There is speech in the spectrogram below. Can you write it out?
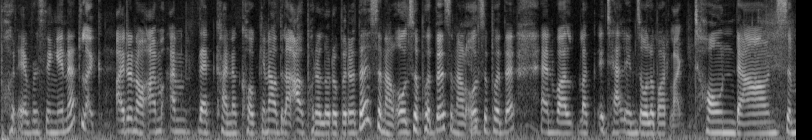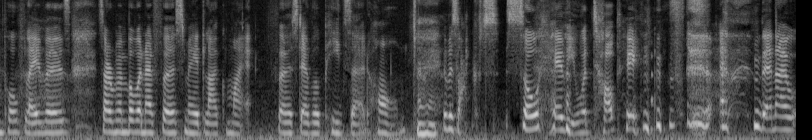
put everything in it. Like, I don't know, I'm, I'm that kind of cook, and I'll be like, I'll put a little bit of this, and I'll also put this, and I'll also put that. And while like Italian's all about like toned down, simple flavors. So I remember when I first made like my first ever pizza at home. Okay. It was like so heavy with toppings. and then I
